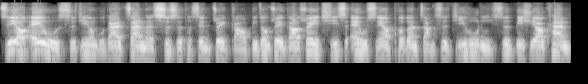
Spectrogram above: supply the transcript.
只有 A 五十金融股大概占了四十 percent 最高比重最高，所以其实 A 五十要波段涨势，几乎你是必须要看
